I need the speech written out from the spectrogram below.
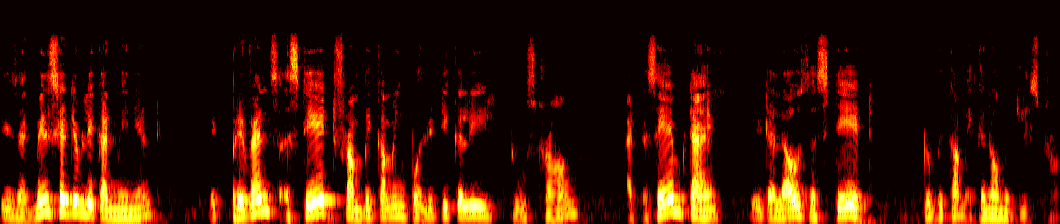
is administratively convenient. It prevents a state from becoming politically too strong. At the same time, it allows the state to become economically strong.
